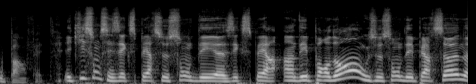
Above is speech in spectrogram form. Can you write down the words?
ou pas en fait. Et qui sont ces experts? Ce sont des experts indépendants ou ce sont des personnes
